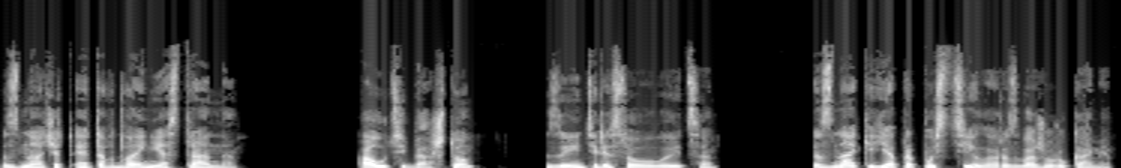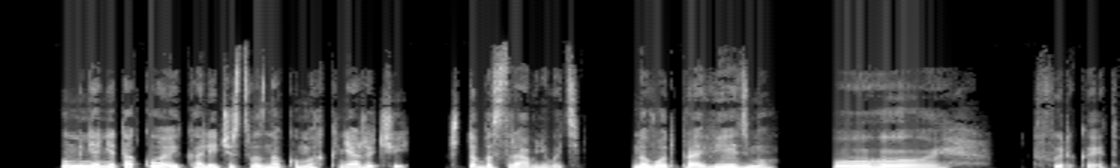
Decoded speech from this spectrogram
значит, это вдвойне странно. А у тебя что? Заинтересовывается. Знаки я пропустила, развожу руками. У меня не такое количество знакомых княжичей, чтобы сравнивать. Но вот про ведьму... Ой, фыркает.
